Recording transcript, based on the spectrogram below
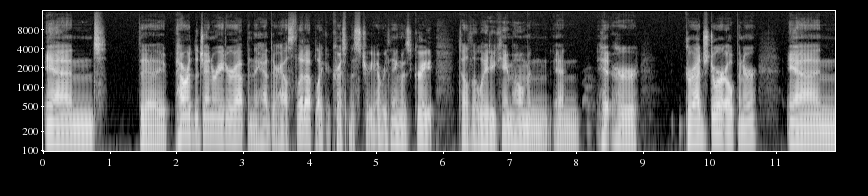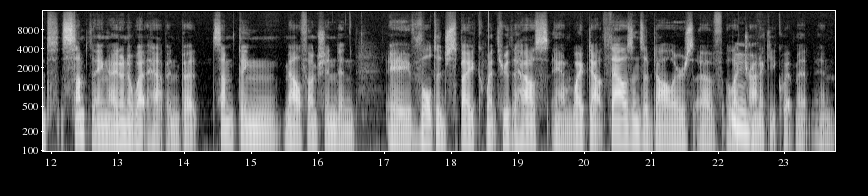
and they powered the generator up, and they had their house lit up like a Christmas tree. Everything was great till the lady came home and and hit her garage door opener and something i don't know what happened but something malfunctioned and a voltage spike went through the house and wiped out thousands of dollars of electronic mm. equipment and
